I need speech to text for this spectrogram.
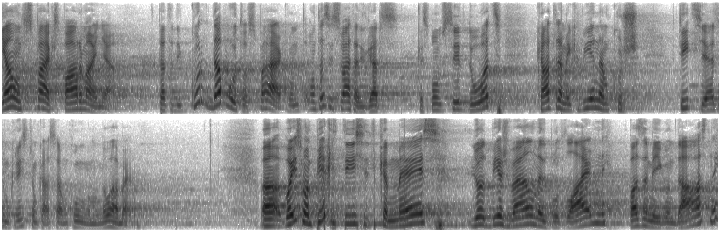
jauns spēks pārmaiņā. Tātad, kur dabūt to spēku? Un, un tas ir svētais gars, kas mums ir dots katram ikvienam, kurš tic Jēzum Kristum kā savam kungam un glābējam. Vai jūs man piekritīsiet, ka mēs ļoti bieži vēlamies būt laimīgi, pazemīgi un dāsni?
